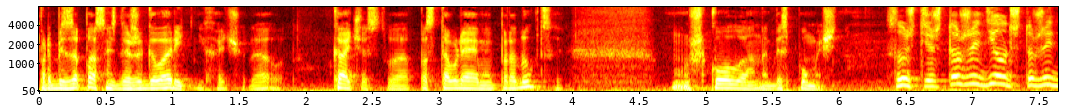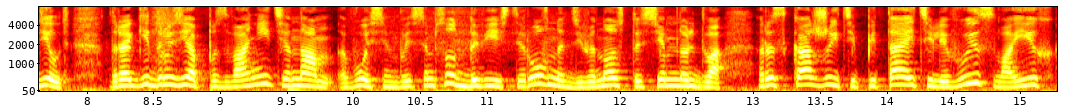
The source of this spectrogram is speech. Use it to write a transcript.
про безопасность даже говорить не хочу, да, вот, качество поставляемой продукции, ну, школа, она беспомощна. Слушайте, что же делать, что же делать? Дорогие друзья, позвоните нам 8 800 200 ровно 9702. Расскажите, питаете ли вы своих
